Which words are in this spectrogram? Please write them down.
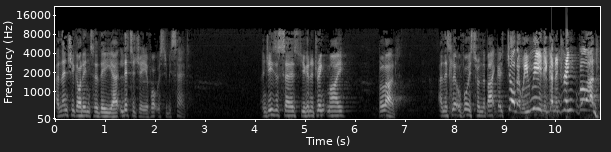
And then she got into the uh, liturgy of what was to be said. And Jesus says, You're going to drink my blood. And this little voice from the back goes, John, are we really going to drink blood?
